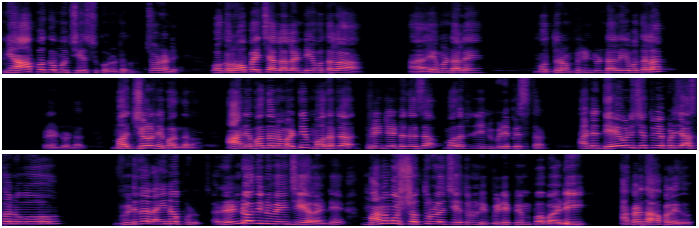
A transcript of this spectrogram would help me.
జ్ఞాపకము చేసుకొనుటకును. చూడండి ఒక రూపాయి చెల్లాలంటే యువతల ఏముండాలి? ముద్ర ప్రింట్ ఉండాలి యువతల? ప్రింట్ ఉండాలి. మధ్యలో నిబంధన. ఆ నిబంధన బట్టి మొదట ప్రింట్ ఏంటో తెలుసా? మొదట నేను విడిపిస్తాను అంటే దేవుని చిత్తం ఎప్పుడు చేస్తావు నువ్వు? విడుదలైనప్పుడు. రెండోది నువ్వేం చేయాలంటే మనము శత్రువుల చేతి నుండి విడిపింపబడి అక్కడ తాపలేదు.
